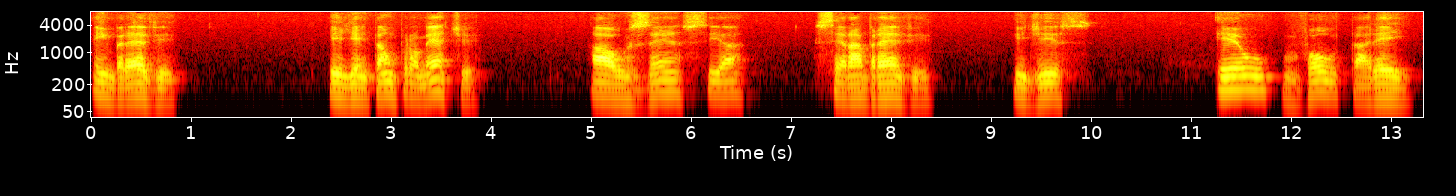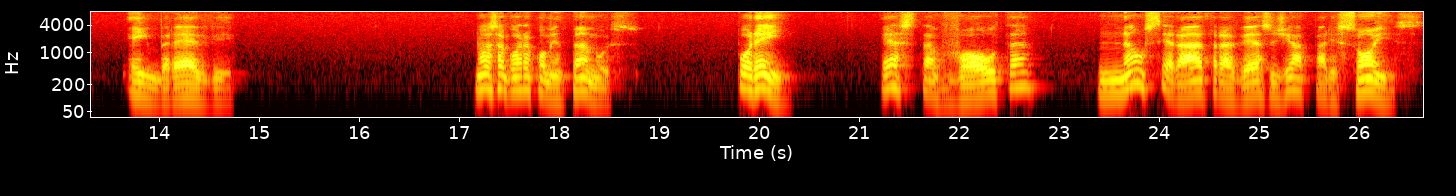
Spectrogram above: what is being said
em breve. Ele então promete: a ausência será breve, e diz: Eu voltarei em breve. Nós agora comentamos, porém, esta volta não será através de aparições,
